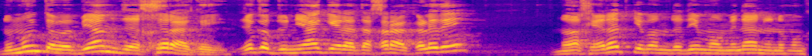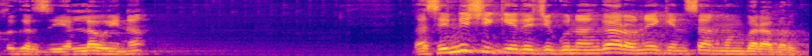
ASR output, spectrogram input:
نو موږ ته بیا هم د خره کوي ځکه دنیا کې را د خره کړی دی نو آخرت کې هم د دې مؤمنانو نو موږ خګرځي الله وینا داسې نشي کېدای چې ګناګار او نیک انسان موږ برابر کو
